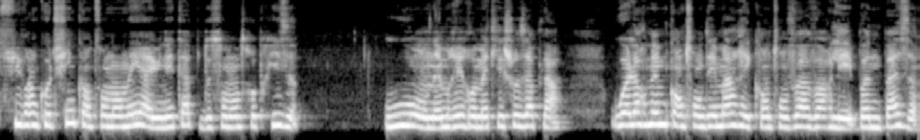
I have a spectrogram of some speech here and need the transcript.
suivre un coaching quand on en est à une étape de son entreprise où on aimerait remettre les choses à plat, ou alors même quand on démarre et quand on veut avoir les bonnes bases,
